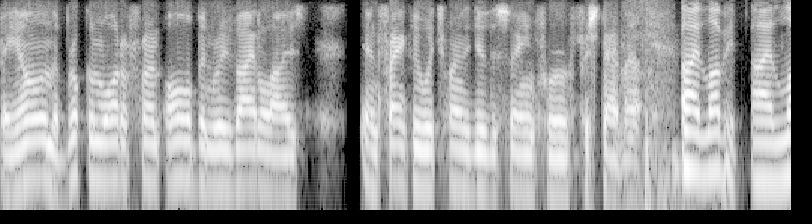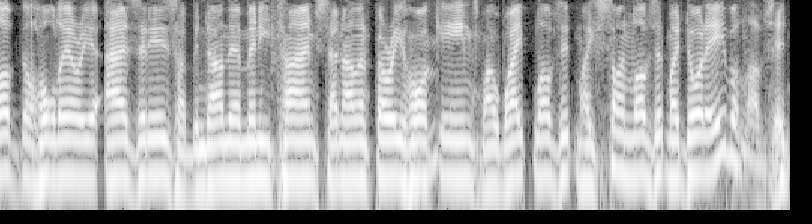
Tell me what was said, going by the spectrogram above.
Bayonne, the Brooklyn waterfront, all have been revitalized. And frankly, we're trying to do the same for, for Staten Island. I love it. I love the whole area as it is. I've been down there many times. Staten Island Ferry Hawk games. My wife loves it. My son loves it. My daughter Ava loves it.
